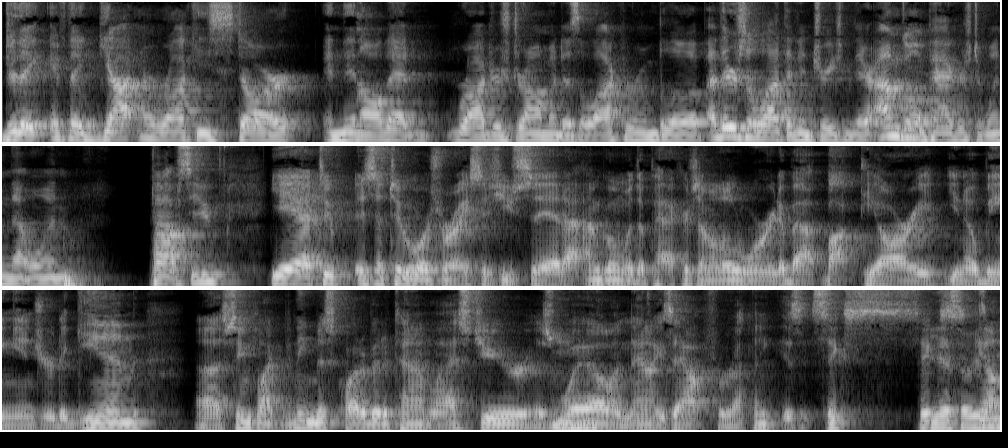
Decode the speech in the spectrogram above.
do they if they gotten a rocky start and then all that Rodgers drama, does the locker room blow up? There's a lot that intrigues me there. I'm going Packers to win that one. Pops you? Yeah, two, it's a two horse race, as you said. I, I'm going with the Packers. I'm a little worried about Bakhtiari, you know, being injured again. Uh, seems like didn't he miss quite a bit of time last year as well, and now he's out for I think is it six six? Yeah, so he's on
